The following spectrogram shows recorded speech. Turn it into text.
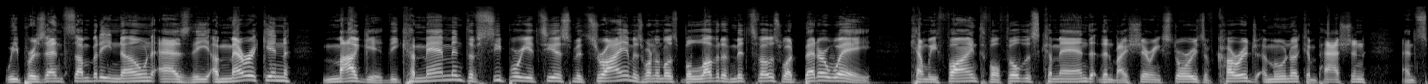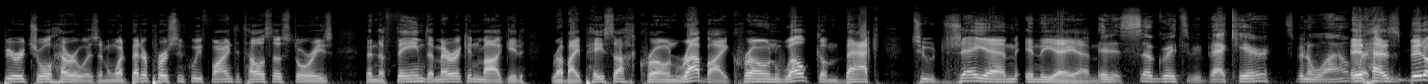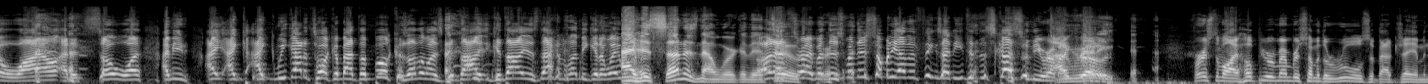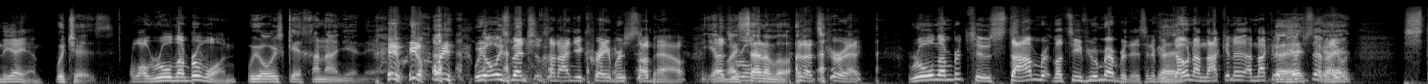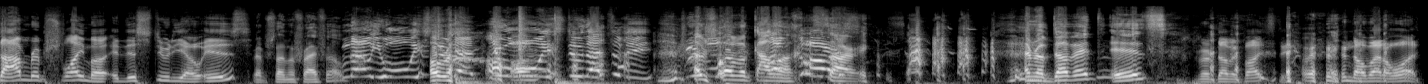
we present somebody known as the American Magid. The commandment of Sipur Yitzias Mitzrayim is one of the most beloved of mitzvos. What better way can we find to fulfill this command than by sharing stories of courage, amuna, compassion, and spiritual heroism? And what better person can we find to tell us those stories than the famed American Magid, Rabbi Pesach Krohn? Rabbi Krohn, welcome back to JM in the AM. It is so great to be back here. It's been a while. It has been a while, and it's so what I mean. I, I, I we got to talk about the book because otherwise, Gedalia, is not going to let me get away with and it. his son is now working there Oh, too. that's right. But there's but there's so many other things I need to discuss with you, Rabbi I'm ready. First of all, I hope you remember some of the rules about JM and the AM. Which is Well, rule number one, we always get Hananya in there. we always we always mention Hananya Kramer somehow. Yeah, my rule- son-in-law. That's correct. Rule number two, Stam. Let's see if you remember this, and if Go you ahead. don't, I'm not gonna I'm not gonna Go be ahead, upset. go I- Stam Rip Shleima in this studio is. Reb Shlomo Freifeld. No, you always oh, do Oh, that. You Oh. always do that to me. You Reb Shlomo Carlebach. Of course. Sorry. and Reb David is Reb David Feinstein. no matter what,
